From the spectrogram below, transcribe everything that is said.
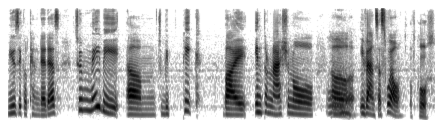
musical Ken Dedes, to maybe um, to be picked by international uh, events as well. Of course,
